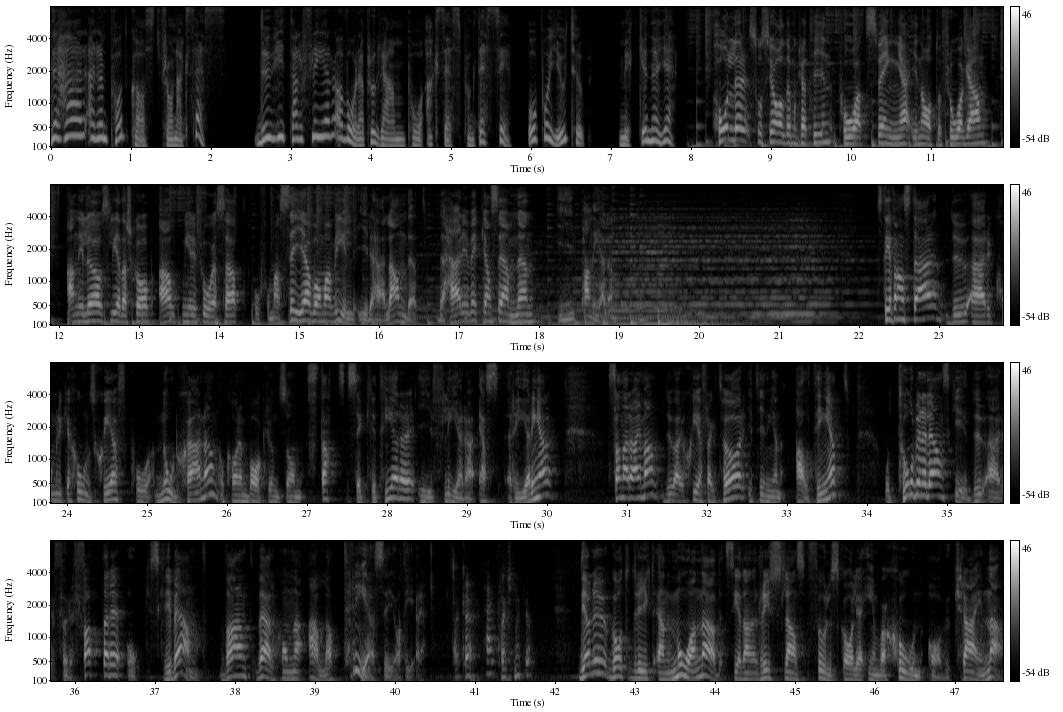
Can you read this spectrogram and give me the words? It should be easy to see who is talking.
Speaker 1: Det här är en podcast från Access. Du hittar fler av våra program på access.se och på Youtube. Mycket nöje!
Speaker 2: Håller socialdemokratin på att svänga i NATO-frågan? Annie Lööfs ledarskap allt mer ifrågasatt och får man säga vad man vill i det här landet? Det här är veckans ämnen i panelen. Stefan Stern, du är kommunikationschef på Nordstjärnan och har en bakgrund som statssekreterare i flera S-regeringar. Sanna Reimann, du är chefredaktör i tidningen Alltinget. Och Torbjörn Elensky, du är författare och skribent. Varmt välkomna alla tre, säger jag till er.
Speaker 3: Tackar. Tack. Tack så mycket.
Speaker 2: Det har nu gått drygt en månad sedan Rysslands fullskaliga invasion av Ukraina.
